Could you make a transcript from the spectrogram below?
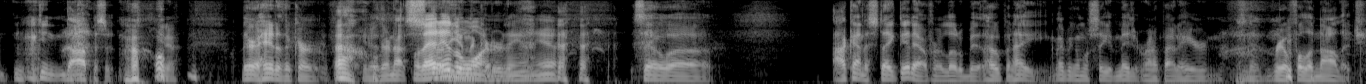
the opposite. You know, they're ahead of the curve. You know, they're not. Well, that is a studying the wonder curve. then. Yeah. So uh, I kind of staked it out for a little bit, hoping, hey, maybe I'm gonna see a midget run up out of here and you know, real full of knowledge,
